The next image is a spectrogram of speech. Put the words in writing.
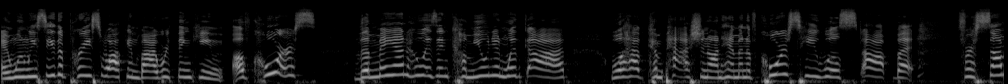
And when we see the priest walking by, we're thinking, of course, the man who is in communion with God will have compassion on him. And of course, he will stop. But for some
